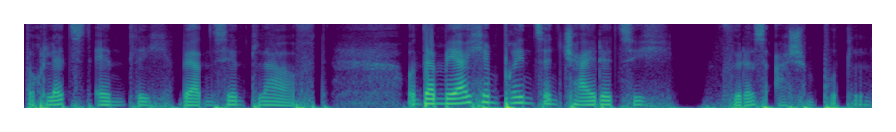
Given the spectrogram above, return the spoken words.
Doch letztendlich werden sie entlarvt, und der Märchenprinz entscheidet sich für das Aschenputtel.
